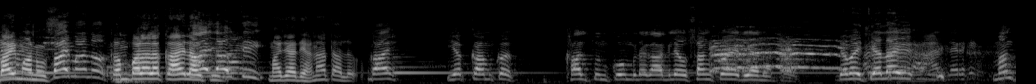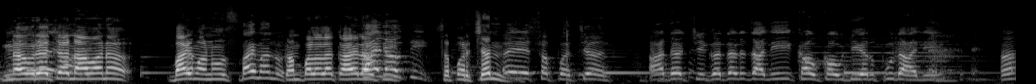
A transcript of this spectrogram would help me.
बाई माणूस. बाय माणूस. कंपाळाला काय लावती? लावती? माझ्या ध्यानात आलं. काय? एक काम कर. खालतून कोंबड गागल्यावर सांगतोय ध्यानात. ते बाई त्याला मग ते नवऱ्याच्या नावानं बाई माणूस बाय माणूस. कंपाळाला काय काय लावती? लावती? सफरचंद. ए सफरचंद. आदरची गदर झाली खाऊ खाऊ डिअर पुढं आली. हं?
